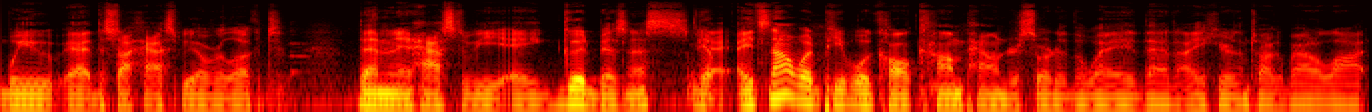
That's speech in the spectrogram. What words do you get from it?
we uh, the stock has to be overlooked. Then it has to be a good business. Yep. It's not what people would call compounder, sort of the way that I hear them talk about a lot.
